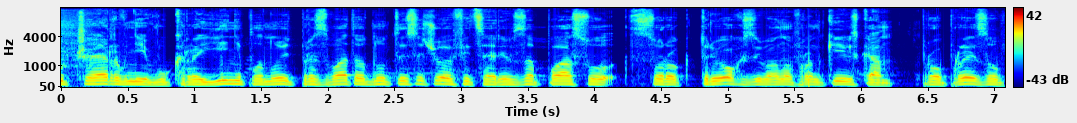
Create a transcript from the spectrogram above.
У червні в Україні планують призвати одну тисячу офіцерів запасу, 43 з Івано-Франківська. Про призов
